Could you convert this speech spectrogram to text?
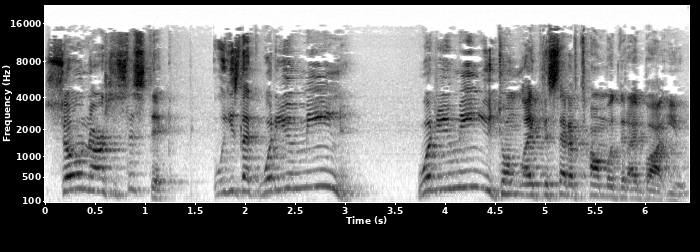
so narcissistic. He's like, What do you mean? What do you mean you don't like the set of Talmud that I bought you?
